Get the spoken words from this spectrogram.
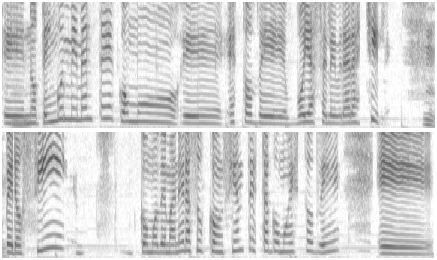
eh, no tengo en mi mente como eh, esto de voy a celebrar a Chile. Mm. pero sí como de manera subconsciente está como esto de eh,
